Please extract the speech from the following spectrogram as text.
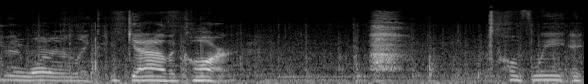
even want to like get out of the car. Hopefully it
